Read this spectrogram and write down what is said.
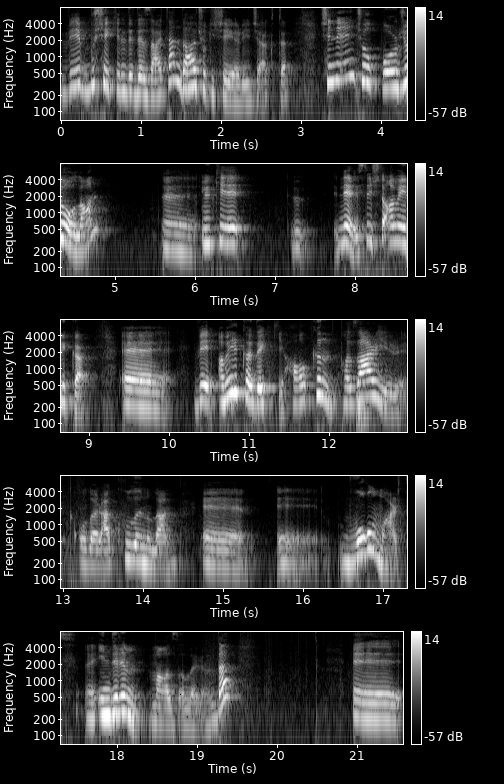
ve bu şekilde de zaten daha çok işe yarayacaktı. Çin'e en çok borcu olan e, ülke neresi? İşte Amerika. E, ve Amerika'daki halkın pazar yeri olarak kullanılan e, e, Walmart e, indirim mağazalarında e,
